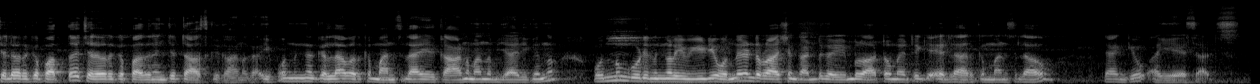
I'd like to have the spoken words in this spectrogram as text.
ചിലവർക്ക് പത്ത് ചിലവർക്ക് പതിനഞ്ച് ടാസ്ക് കാണുക. ഇപ്പോൾ നിങ്ങൾക്ക് എല്ലാവർക്കും മനസ്സിലായി കാണുമെന്ന് വിചാരിക്കുന്നു. ഒന്നും കൂടി നിങ്ങൾ ഈ വീഡിയോ ഒന്ന് രണ്ട് പ്രാവശ്യം കണ്ടു കഴിയുമ്പോൾ ഓട്ടോമാറ്റിക് എല്ലാവർക്കും മനസ്സിലാവും. Thank you I A S arts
